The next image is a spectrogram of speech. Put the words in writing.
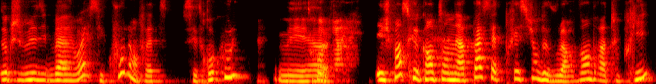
Donc, je me dis, bah ouais, c'est cool, en fait. C'est trop cool. Mais, euh, et je pense que quand on n'a pas cette pression de vouloir vendre à tout prix,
